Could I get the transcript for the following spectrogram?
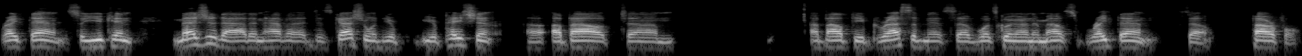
right then so you can measure that and have a discussion with your your patient uh, about um, about the aggressiveness of what's going on in their mouths right then. So powerful.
